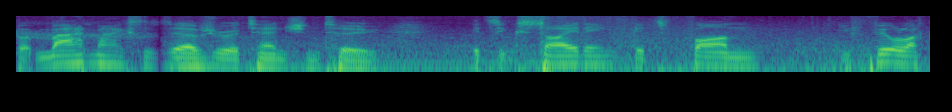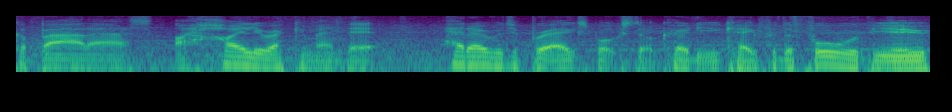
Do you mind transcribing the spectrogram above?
but Mad Max deserves your attention too. It's exciting, it's fun, you feel like a badass, I highly recommend it. Head over to BritXbox.co.uk for the full review.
